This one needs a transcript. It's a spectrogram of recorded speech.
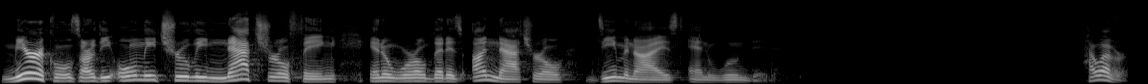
Miracles are the only truly natural thing in a world that is unnatural, demonized, and wounded. However,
